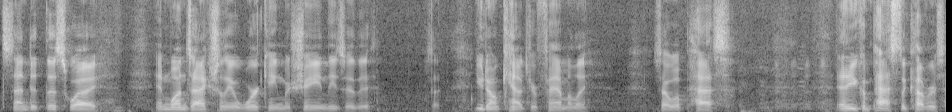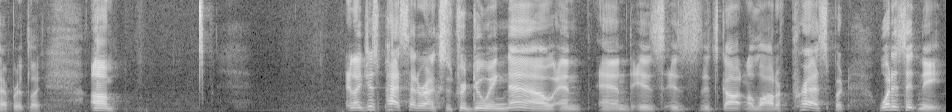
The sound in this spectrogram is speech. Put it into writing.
send it this way, and one's actually a working machine. These are the, you don't count your family, so we'll pass. And you can pass the cover separately. Um, and I just pass that around because we're doing now and, and is, is, it's gotten a lot of press, but what does it need?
